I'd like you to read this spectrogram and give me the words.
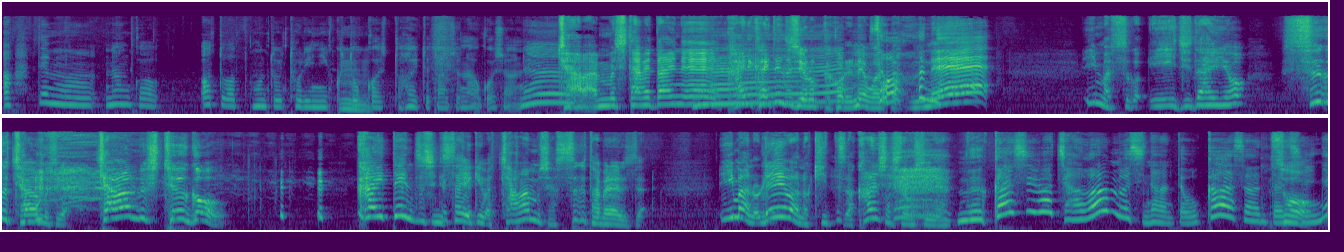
あでもなんかあとは本当に鶏肉とか入ってたんじゃないかしらね、茶碗蒸し食べたいね。ねえ。帰り回転寿司寄ろっかこれね終わった。そうね。今すごいいい時代よ。すぐ茶碗蒸しが。茶碗蒸し to go 回転寿司にさえ行けば茶碗蒸しがすぐ食べられる時代今の令和のキッズは感謝してほしいね。昔は茶碗蒸しなんてお母さんたちね。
